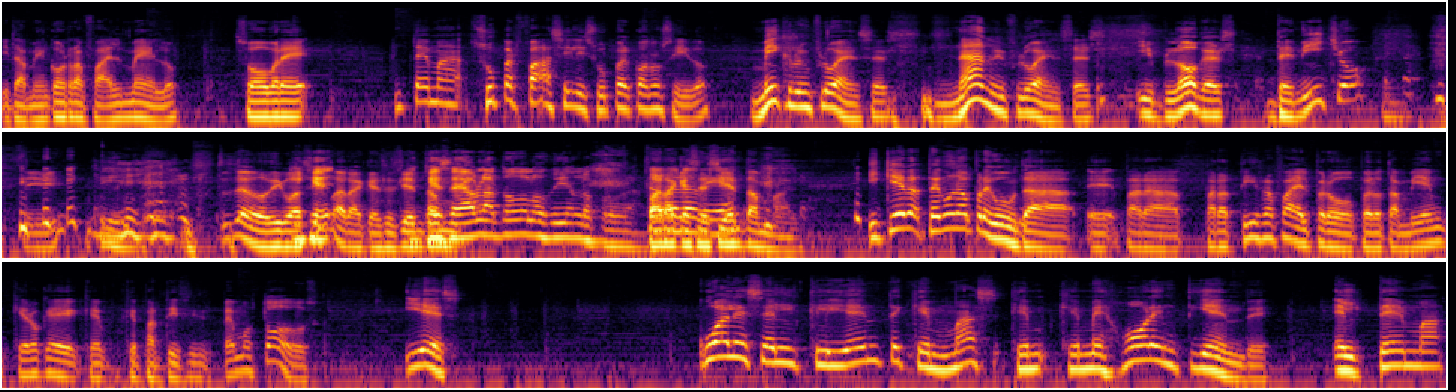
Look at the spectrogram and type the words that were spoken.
y también con Rafael Melo sobre un tema súper fácil y súper conocido, microinfluencers, nanoinfluencers y bloggers de nicho. Sí, Sí. tú te lo digo Y así que- para que se Que sientan se habla todos los días en los programas. para Todos que se días. sientan mal. Y quiero, tengo una pregunta eh, para, para ti, Rafael, pero, pero también quiero que, que- que participemos todos. Y es, ¿cuál es el cliente que más, que, que mejor entiende el tema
